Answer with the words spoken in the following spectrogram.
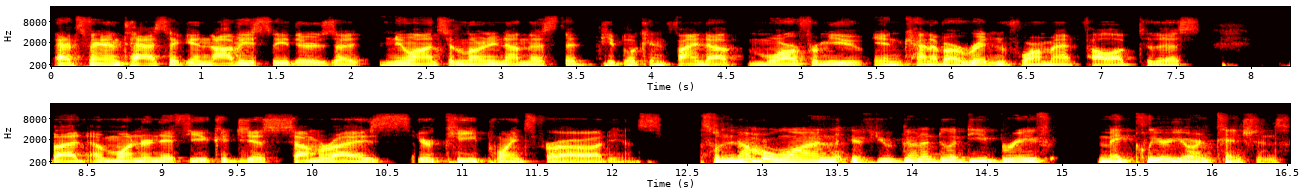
That's fantastic. And obviously, there's a nuance in learning on this that people can find out more from you in kind of our written format follow up to this. But I'm wondering if you could just summarize your key points for our audience. So, number one, if you're going to do a debrief, make clear your intentions.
